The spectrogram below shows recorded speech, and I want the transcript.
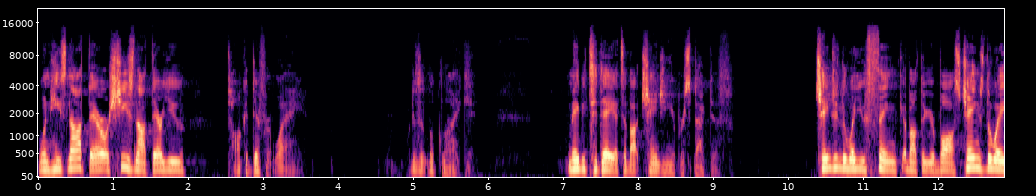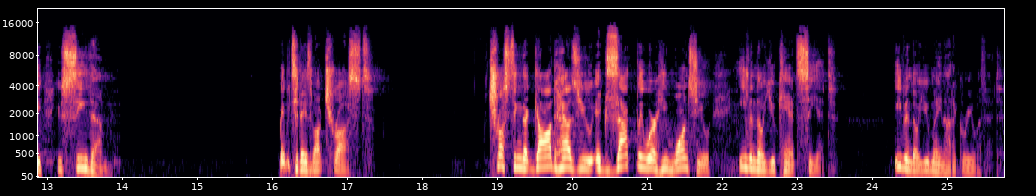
when he's not there or she's not there, you talk a different way. What does it look like? Maybe today it's about changing your perspective, changing the way you think about the, your boss, change the way you see them. Maybe today's about trust. Trusting that God has you exactly where He wants you, even though you can't see it, even though you may not agree with it.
